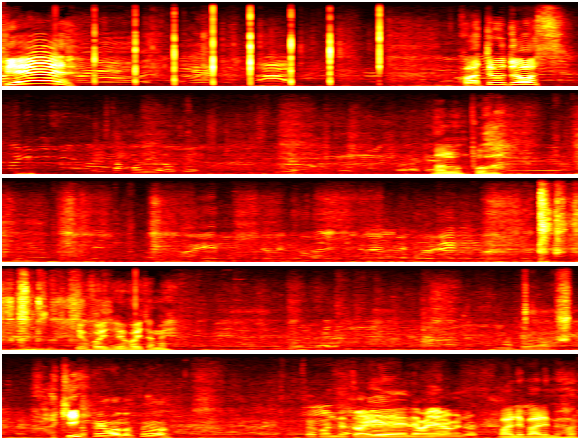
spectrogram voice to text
Bien. 4-2. Vamos, porra. Yo voy, yo voy también. ¿Aquí? Me has pegado, me has pegado. Pues ponte tú ahí de, de mañana menor. Vale, vale, mejor.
